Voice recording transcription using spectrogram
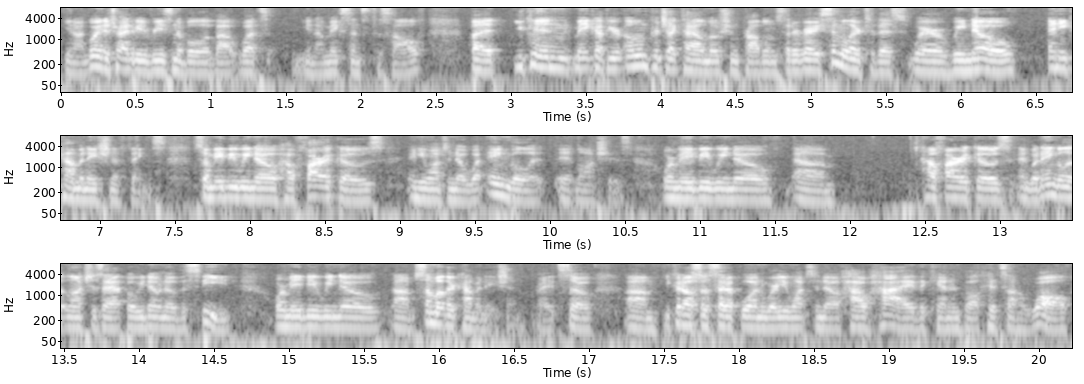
you know I'm going to try to be reasonable about what's you know makes sense to solve. But you can make up your own projectile motion problems that are very similar to this where we know any combination of things. So maybe we know how far it goes and you want to know what angle it, it launches. Or maybe we know um, how far it goes and what angle it launches at but we don't know the speed. Or maybe we know um, some other combination right? So um, you could also set up one where you want to know how high the cannonball hits on a wall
